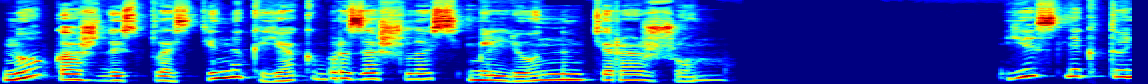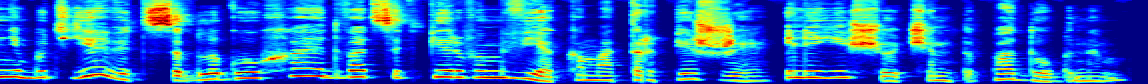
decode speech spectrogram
Но каждая из пластинок якобы разошлась миллионным тиражом. Если кто-нибудь явится, благоухая двадцать первым веком о торпеже или еще чем-то подобным,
